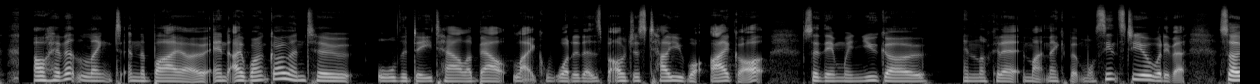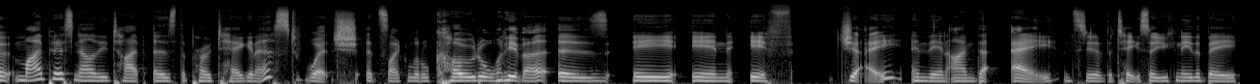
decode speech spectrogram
I'll have it linked in the bio, and I won't go into all the detail about like what it is, but I'll just tell you what I got. So then when you go and look at it, it might make a bit more sense to you or whatever. So my personality type is the protagonist, which it's like little code or whatever is E N F J, and then I'm the A instead of the T. So you can either be,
